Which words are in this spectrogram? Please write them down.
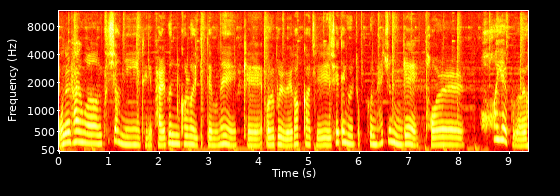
오늘 사용한 쿠션이 되게 밝은 컬러이기 때문에 이렇게 얼굴 외곽까지 쉐딩을 조금 해주는 게 덜 허해 보여요.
